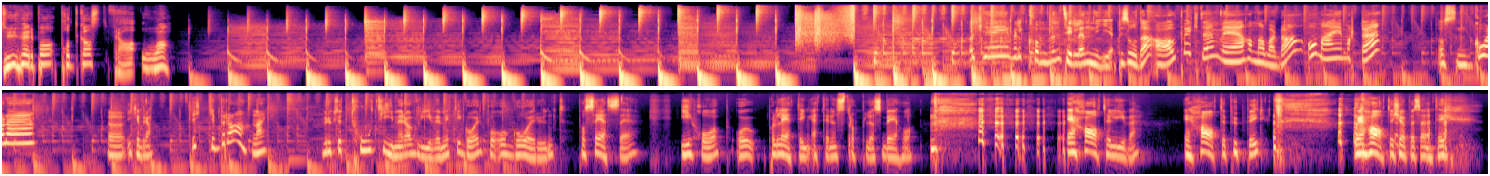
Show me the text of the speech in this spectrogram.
Du hører på podkast fra OA. Ok, Velkommen til en ny episode av På ekte med Hanna Barda og meg, Marte. Åssen går det? Uh, ikke bra. Ikke bra. Nei. Brukte to timer av livet mitt i går på å gå rundt på CC i håp og på leting etter en stroppløs bh. Jeg hater livet. Jeg hater pupper. Og jeg hater kjøpesenter.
